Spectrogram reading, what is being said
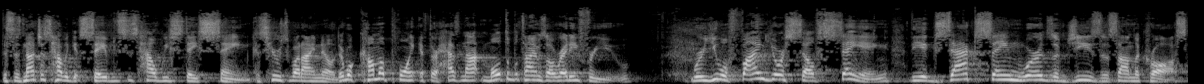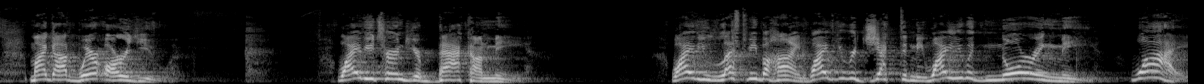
This is not just how we get saved, this is how we stay sane. Because here's what I know. There will come a point, if there has not multiple times already for you, where you will find yourself saying the exact same words of Jesus on the cross My God, where are you? Why have you turned your back on me? Why have you left me behind? Why have you rejected me? Why are you ignoring me? Why?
